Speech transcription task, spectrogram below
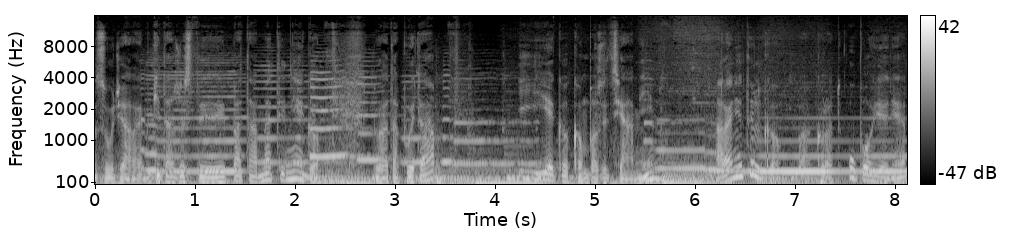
z udziałem gitarzysty Pata Metyniego. Była ta płyta i jego kompozycjami, ale nie tylko, bo akurat Upojenie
